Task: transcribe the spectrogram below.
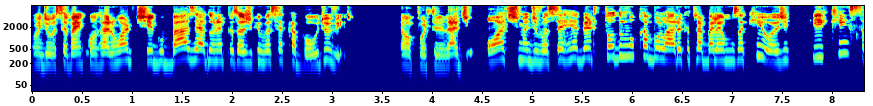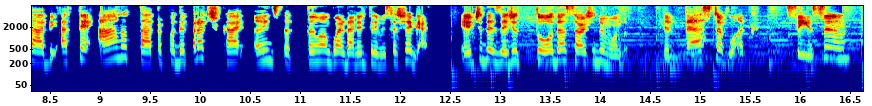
onde você vai encontrar um artigo baseado no episódio que você acabou de ouvir. É uma oportunidade ótima de você rever todo o vocabulário que trabalhamos aqui hoje e, quem sabe, até anotar para poder praticar antes da tão aguardada entrevista chegar. Eu te desejo toda a sorte do mundo. The best of luck. See you soon!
